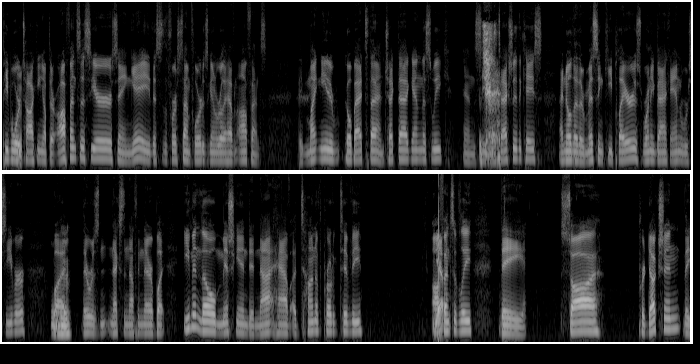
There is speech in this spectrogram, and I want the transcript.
People were Mhm. talking up their offense this year, saying, "Yay, this is the first time Florida's going to really have an offense." They might need to go back to that and check that again this week and see if that's actually the case. I know that they're missing key players, running back and receiver, but Mhm. there was next to nothing there. But even though Michigan did not have a ton of productivity Offensively, they saw production. They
